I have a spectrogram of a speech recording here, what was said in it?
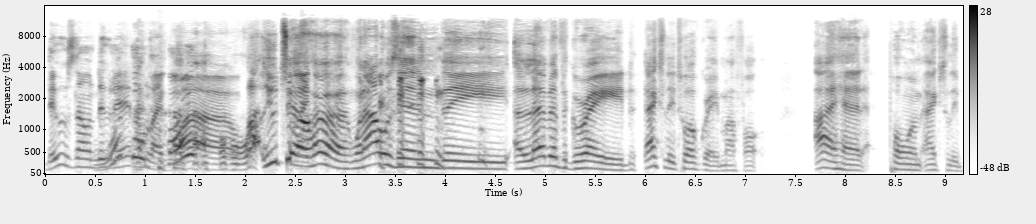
Dudes don't do that. I'm like, fuck? wow. You tell her when I was in the 11th grade, actually 12th grade, my fault. I had poem actually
